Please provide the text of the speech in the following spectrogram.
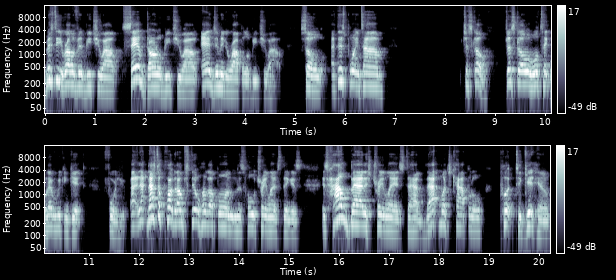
Mr. Irrelevant beat you out, Sam Darnold beat you out, and Jimmy Garoppolo beat you out. So at this point in time, just go. Just go and we'll take whatever we can get for you. Uh, that- that's the part that I'm still hung up on in this whole Trey Lance thing is is how bad is Trey Lance to have that much capital put to get him,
